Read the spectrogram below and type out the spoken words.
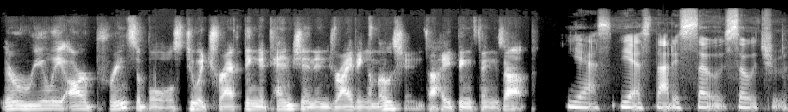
there really are principles to attracting attention and driving emotion, to hyping things up. Yes, yes, that is so, so true.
